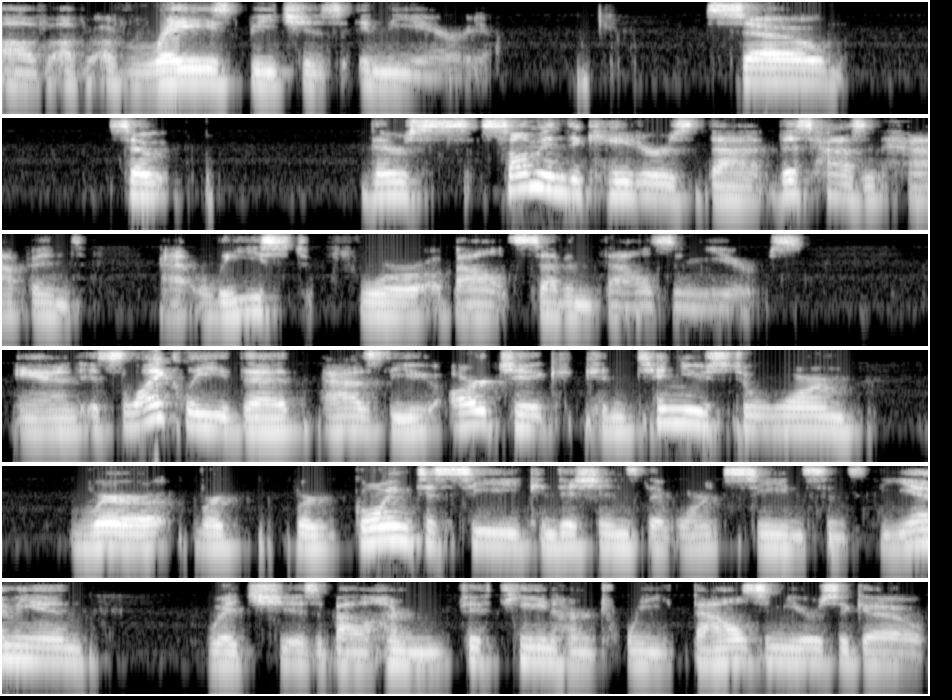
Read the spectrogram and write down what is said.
of, of, of raised beaches in the area. So, so there's some indicators that this hasn't happened at least for about 7,000 years. And it's likely that as the Arctic continues to warm, we're, we're, we're going to see conditions that weren't seen since the Eemian, which is about 115, 120,000 years ago.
